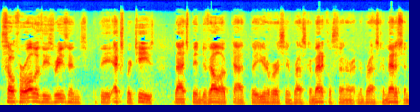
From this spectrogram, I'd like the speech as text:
So, for all of these reasons, the expertise that's been developed at the University of Nebraska Medical Center at Nebraska Medicine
